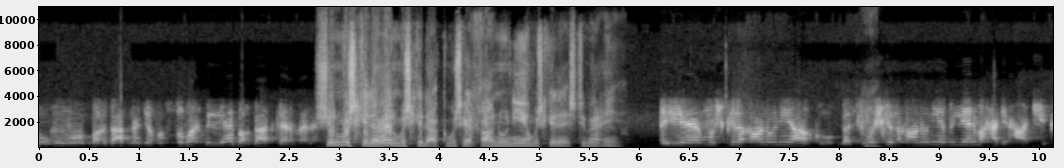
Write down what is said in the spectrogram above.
هو مو بغداد نجف الصبح بالليل بغداد كربلاء. شو المشكلة؟ وين المشكلة؟ أكو مشكلة قانونية مشكلة اجتماعية؟ هي مشكلة قانونية أكو بس مشكلة قانونية بالليل ما حد يحاكيك.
